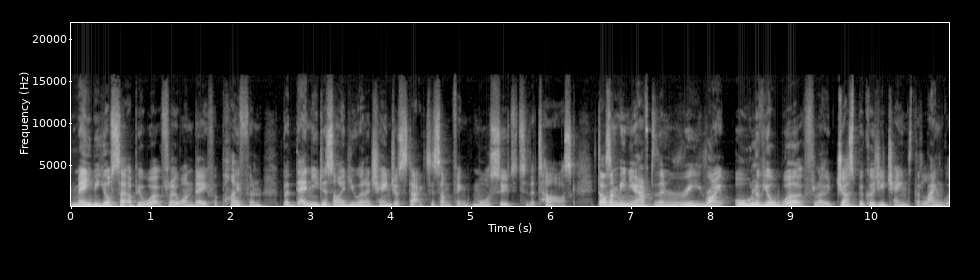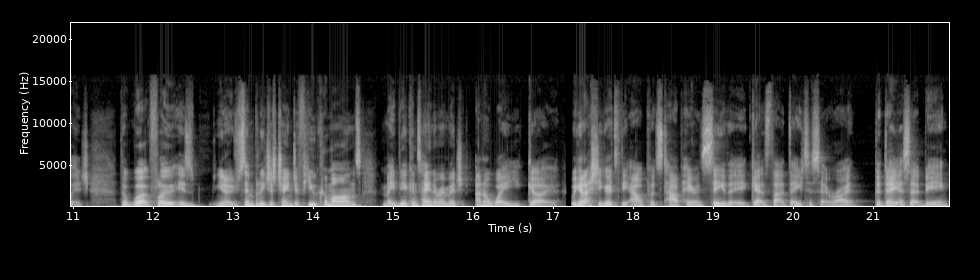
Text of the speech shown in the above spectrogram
maybe you'll set up your workflow one day for Python, but then you decide you want to change your stack to something more suited to the task. Doesn't mean you have to then rewrite all of your workflow just because you changed the language. The workflow is, you know, simply just change a few commands, maybe a container image, and away you go. We can actually go to the outputs tab here and see that it gets that data set right the data set being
